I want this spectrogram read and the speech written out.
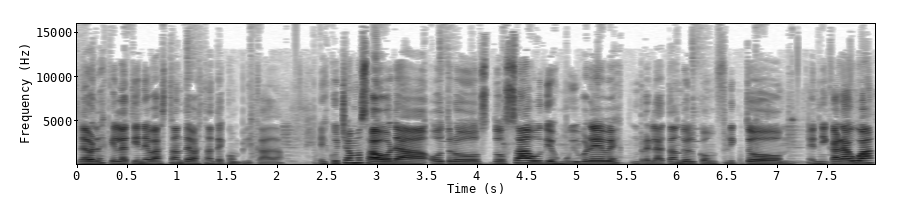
la verdad es que la tiene bastante, bastante complicada. Escuchamos ahora otros dos audios muy breves relatando el conflicto en Nicaragua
